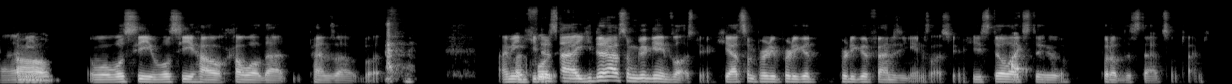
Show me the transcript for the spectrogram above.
I mean, Um, well, we'll see. We'll see how how well that pans out. But I mean, he does. Uh, he did have some good games last year. He had some pretty pretty good pretty good fantasy games last year. He still likes to put up the stats sometimes.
